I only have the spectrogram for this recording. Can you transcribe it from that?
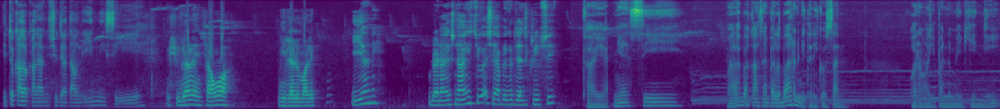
Itu kalau kalian wisuda tahun ini sih. Sudah lah insya Allah. Gila lu Malik. Iya nih. Udah nangis-nangis juga siapa yang ngerjain skripsi. Kayaknya sih malah bakal sampai lebaran kita di kosan. Orang lagi pandemi gini,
